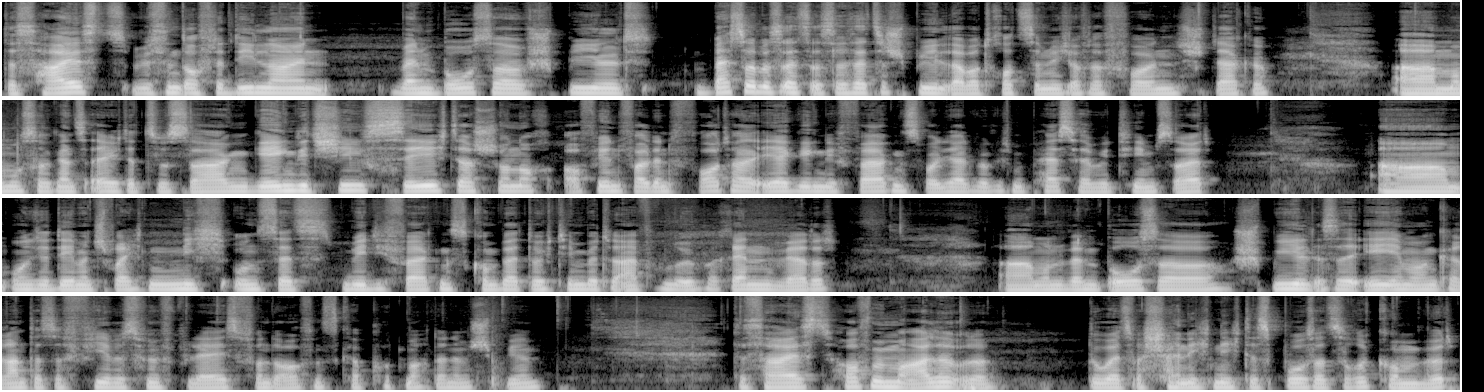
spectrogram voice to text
Das heißt, wir sind auf der D-Line, wenn Bosa spielt, besser besetzt als das letzte Spiel, aber trotzdem nicht auf der vollen Stärke. Ähm, man muss halt ganz ehrlich dazu sagen, gegen die Chiefs sehe ich da schon noch auf jeden Fall den Vorteil eher gegen die Falcons, weil ihr halt wirklich ein Pass-Heavy-Team seid. Ähm, und ihr dementsprechend nicht uns jetzt wie die Falcons komplett durch die Mitte einfach nur überrennen werdet. Ähm, und wenn Bosa spielt, ist er eh immer ein Garant, dass er vier bis fünf Plays von der Offense kaputt macht dann im Spiel. Das heißt, hoffen wir mal alle, oder du jetzt wahrscheinlich nicht, dass Bosa zurückkommen wird.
